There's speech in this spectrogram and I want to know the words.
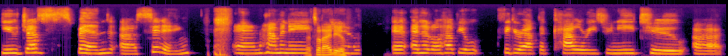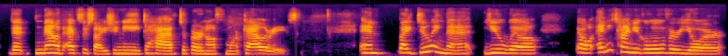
you just spend uh, sitting and how many. That's what I do. know, and it'll help you figure out the calories you need to, uh, the amount of exercise you need to have to burn off more calories. And by doing that, you will, well, anytime you go over your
